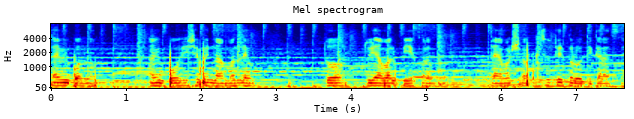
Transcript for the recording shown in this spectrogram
তাই আমি বললাম, আমি বউ হিসেবে না মানলেও তো তুই আমার বিয়ে করাবো। তাই আমার সব কিছুতেই তোর অধিকার আছে।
